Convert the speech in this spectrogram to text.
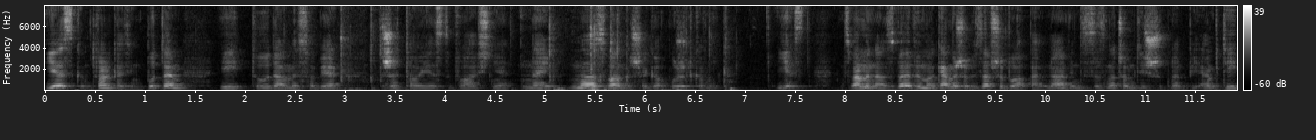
Jest kontrolka z inputem i tu damy sobie, że to jest właśnie name, nazwa naszego użytkownika. Jest. Więc mamy nazwę, wymagamy, żeby zawsze była pełna, więc zaznaczam this should not be empty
